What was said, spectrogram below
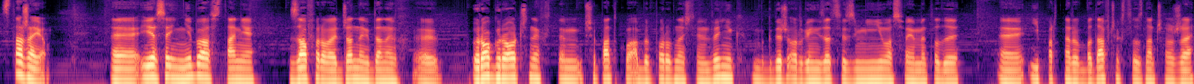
starzeją. E, ESA nie była w stanie zaoferować żadnych danych e, rokrocznych w tym przypadku, aby porównać ten wynik, gdyż organizacja zmieniła swoje metody e, i partnerów badawczych, co oznacza, że e,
